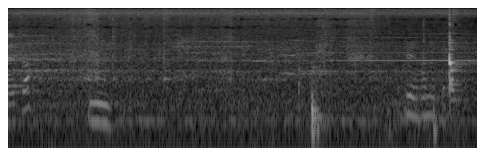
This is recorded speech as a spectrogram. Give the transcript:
맛있어? 응. 그래 하나 더.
